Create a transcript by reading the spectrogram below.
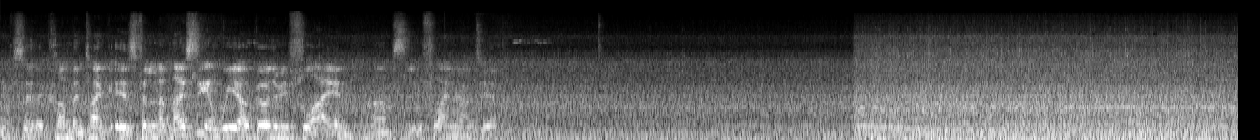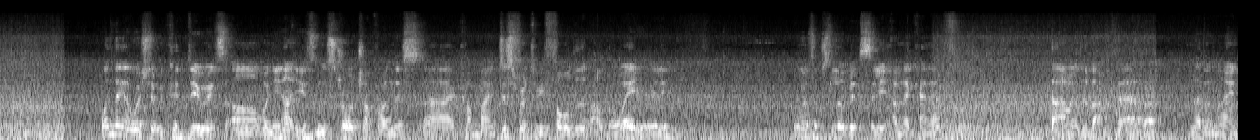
like I said, the combine tank is filling up nicely, and we are going to be flying, absolutely flying around here. One thing I wish that we could do is, uh, when you're not using the straw chopper on this uh, combine, just for it to be folded out of the way, really. Always looks a little bit silly having it kind of down at the back there, but never mind.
